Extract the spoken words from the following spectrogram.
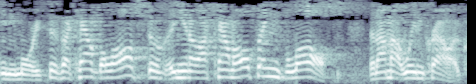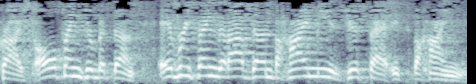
anymore. He says, I count the lost of, you know, I count all things lost that I might win Christ. All things are but done. Everything that I've done behind me is just that. It's behind me.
